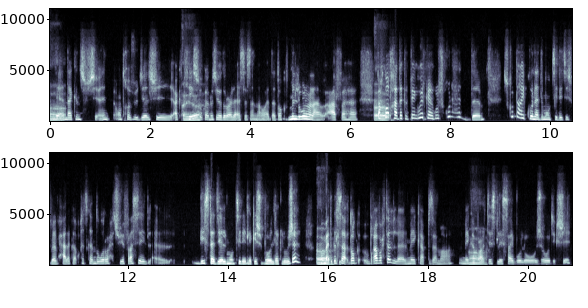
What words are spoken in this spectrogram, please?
آه. لأن كنت شفت شي انترفيو ديال شي اكتريس اييه وكانوا تيهضروا على أساس أنه هذا. دونك من الأول وأنا عارفاه par آه. contre هذاك ال Penguin كنقول شكون هاد شكون غيكون هاد الممثل اللي تيشبه بحال هكا؟ بقيت كندور واحد شوية في راسي الليستا ديال الممثلين اللي كيشبهوا لذاك الوجه. ومن بعد جلسه donc bravo حتى ال- الميك اب زعما ال make-up artist اللي صايبوا له وجهه وديك الشيء.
